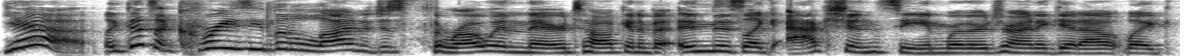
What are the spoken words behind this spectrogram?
Yeah, like that's a crazy little line to just throw in there talking about in this like action scene where they're trying to get out like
